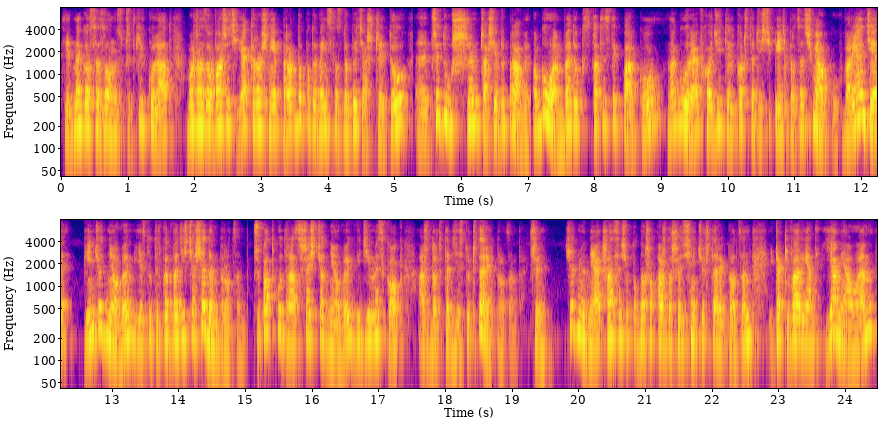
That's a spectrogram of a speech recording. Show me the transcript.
z jednego sezonu sprzed kilku lat można zauważyć, jak rośnie prawdopodobieństwo zdobycia szczytu e, przy dłuższym czasie wyprawy. Ogółem, według statystyk parku, na górę wchodzi tylko 45% śmiałków. W wariancie pięciodniowym jest to tylko 27%. W przypadku tras sześciodniowych widzimy skok aż do 44%. Przy 7 dniach szanse się podnoszą aż do 64% i taki wariant ja miałem,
